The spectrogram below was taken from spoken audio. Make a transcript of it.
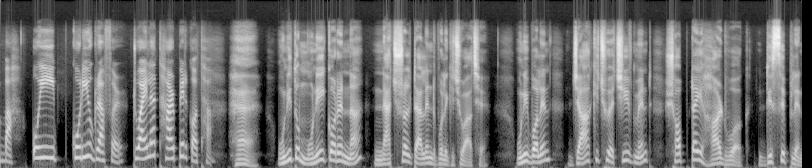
বাহ ওই কোরিওগ্রাফার টয়লা থার্পের কথা। হ্যাঁ উনি তো মনেই করেন না ন্যাচারাল ট্যালেন্ট বলে কিছু আছে। উনি বলেন যা কিছু অ্যাচিভমেন্ট সবটাই হার্ড ওয়ার্ক ডিসিপ্লিন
